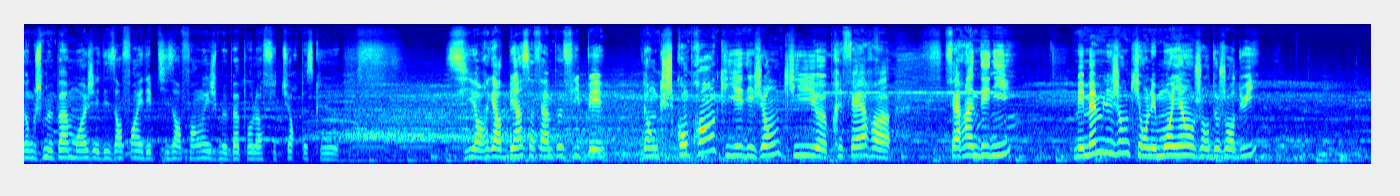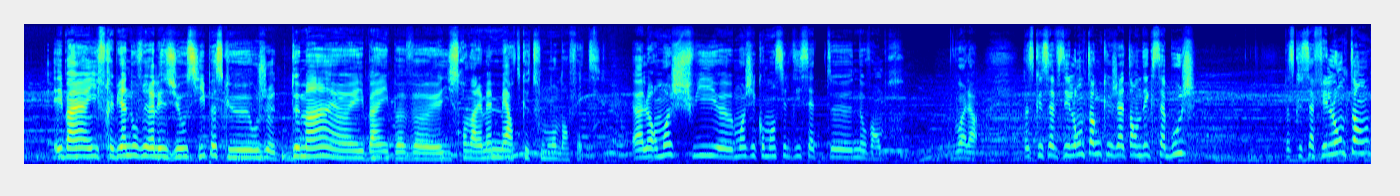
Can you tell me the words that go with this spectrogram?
Donc je me bats, moi, j'ai des enfants et des petits-enfants et je me bats pour leur futur parce que si on regarde bien, ça fait un peu flipper. Donc je comprends qu'il y ait des gens qui euh, préfèrent euh, faire un déni, mais même les gens qui ont les moyens au jour d'aujourd'hui, eh ben, il ferait bien d'ouvrir les yeux aussi parce que jeu- demain, euh, eh ben, ils, peuvent, euh, ils seront dans la même merde que tout le monde en fait. Alors moi, je suis, euh, moi j'ai commencé le 17 novembre. Voilà. Parce que ça faisait longtemps que j'attendais que ça bouge. Parce que ça fait longtemps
